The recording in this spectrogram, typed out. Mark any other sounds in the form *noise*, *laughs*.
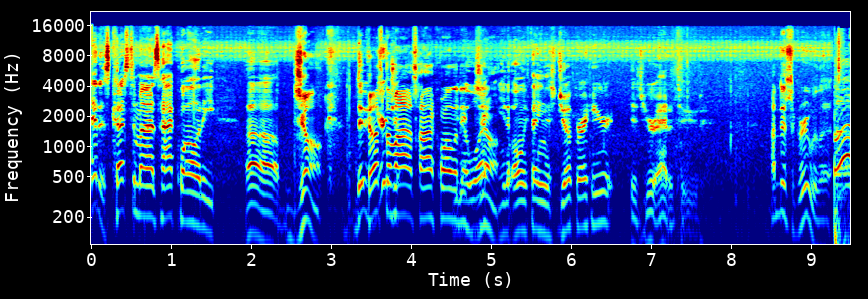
That is customized, high quality. Uh, Junk. Dude, Customized high quality you know junk. You know, the only thing that's junk right here is your attitude. I disagree with that.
